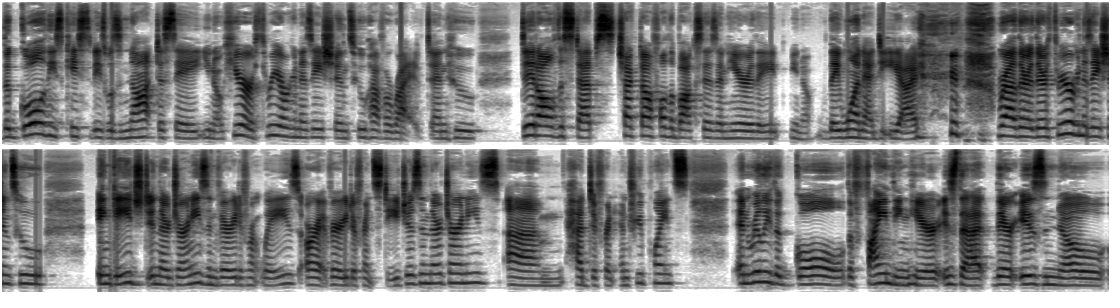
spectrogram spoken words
the goal of these case studies was not to say, you know, here are three organizations who have arrived and who did all the steps, checked off all the boxes, and here they, you know, they won at DEI. Rather, there are three organizations who engaged in their journeys in very different ways, are at very different stages in their journeys, um, had different entry points. And really, the goal, the finding here is that there is no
